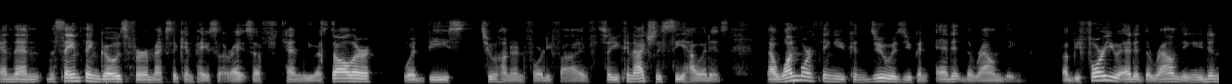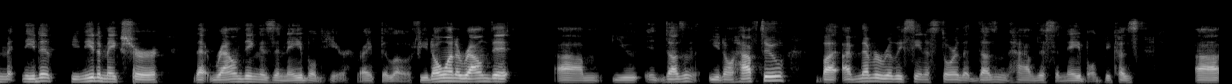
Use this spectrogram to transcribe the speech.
And then the same thing goes for Mexican peso, right? So 10 US dollar would be 245. So you can actually see how it is. Now, one more thing you can do is you can edit the rounding. But before you edit the rounding, you didn't need it. You need to make sure that rounding is enabled here, right below. If you don't want to round it, um, you it doesn't. You don't have to. But I've never really seen a store that doesn't have this enabled because uh,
